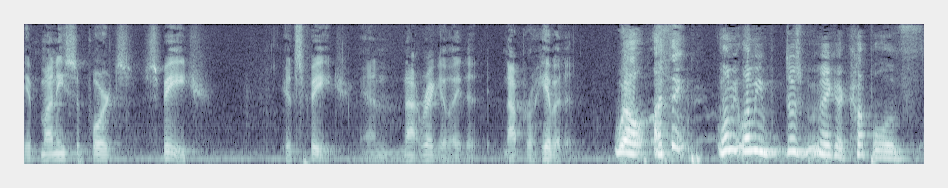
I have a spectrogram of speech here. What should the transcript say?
if money supports speech, it's speech, and not regulated, not prohibited? Well, I think, let me, let me just make a couple of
